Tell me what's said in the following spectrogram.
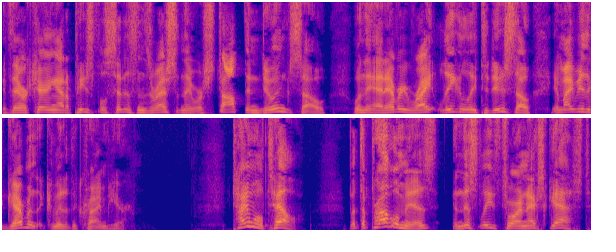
if they were carrying out a peaceful citizen's arrest and they were stopped in doing so when they had every right legally to do so, it might be the government that committed the crime here. Time will tell. But the problem is, and this leads to our next guest,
